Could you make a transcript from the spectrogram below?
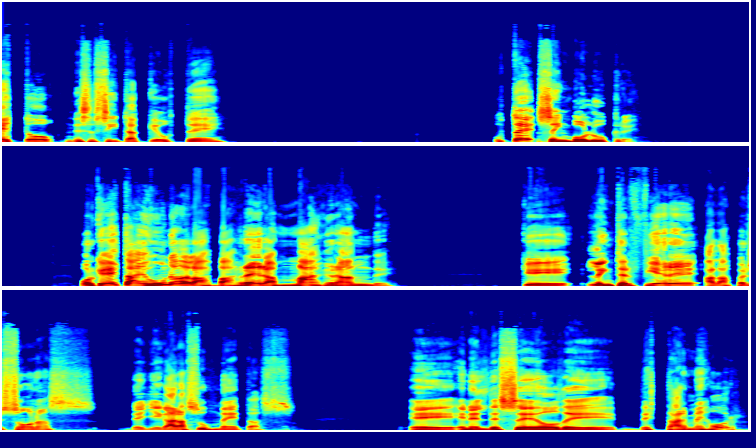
Esto necesita que usted usted se involucre. Porque esta es una de las barreras más grandes que le interfiere a las personas de llegar a sus metas eh, en el deseo de, de estar mejor.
